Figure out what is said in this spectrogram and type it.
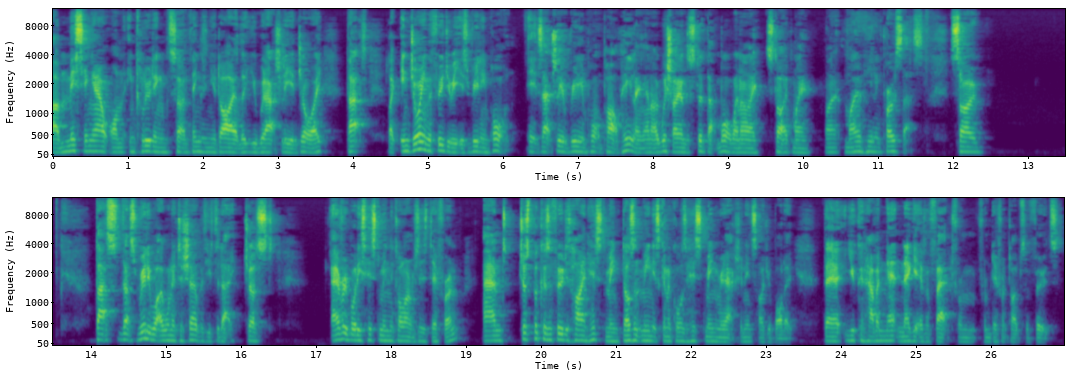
are missing out on including certain things in your diet that you would actually enjoy, that's like enjoying the food you eat is really important it's actually a really important part of healing. And I wish I understood that more when I started my, my, my own healing process. So that's, that's really what I wanted to share with you today. Just everybody's histamine intolerance is different. And just because a food is high in histamine doesn't mean it's going to cause a histamine reaction inside your body. There, you can have a net negative effect from, from different types of foods.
